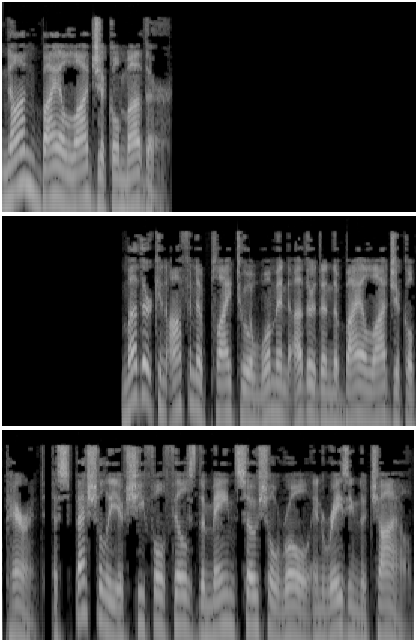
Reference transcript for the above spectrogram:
Non-biological mother Mother can often apply to a woman other than the biological parent, especially if she fulfills the main social role in raising the child.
